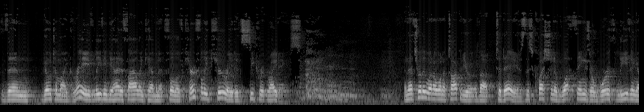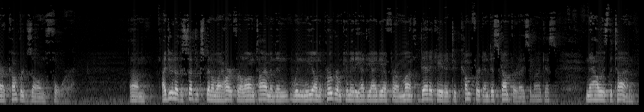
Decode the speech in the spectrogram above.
than go to my grave, leaving behind a filing cabinet full of carefully curated secret writings. And that's really what I want to talk with you about today is this question of what things are worth leaving our comfort zone for. Um, I do know the subject's been on my heart for a long time, and then when we on the program committee had the idea for a month dedicated to comfort and discomfort, I said, well, I guess now is the time.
